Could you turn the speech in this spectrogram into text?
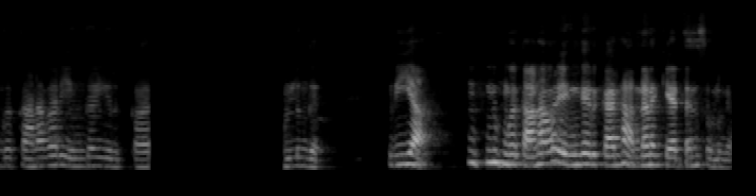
உங்க கணவர் எங்க இருக்கார்? சொல்லுங்க. பிரியா உங்க கணவர் எங்க இருக்காரு? அண்ணனை கேட்டேன்னு சொல்லுங்க.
